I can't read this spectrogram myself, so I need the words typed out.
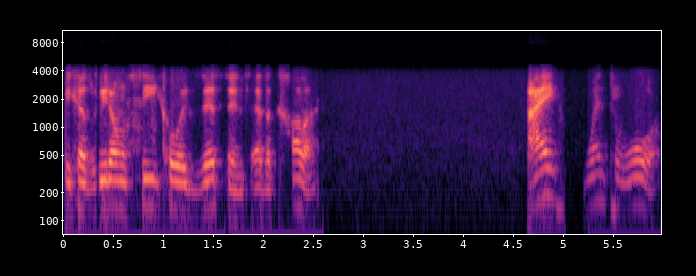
because we don't see coexistence as a color. I went to war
